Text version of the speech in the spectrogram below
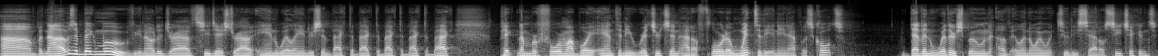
Um, but now nah, that was a big move. You know, to draft C.J. Stroud and Will Anderson back to back to back to back to back. Pick number four, my boy Anthony Richardson out of Florida went to the Indianapolis Colts. Devon Witherspoon of Illinois went to the Seattle Sea Chickens.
